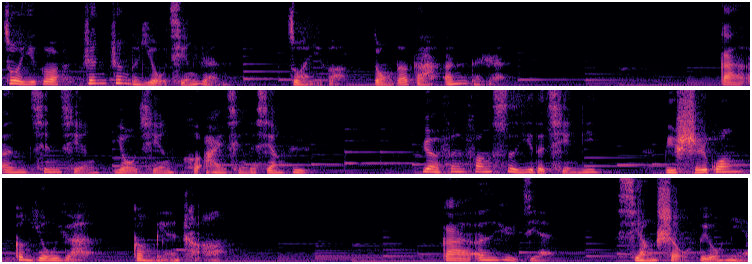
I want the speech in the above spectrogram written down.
做一个真正的有情人，做一个懂得感恩的人。感恩亲情、友情和爱情的相遇。愿芬芳四溢的情谊，比时光更悠远、更绵长。感恩遇见，相守流年。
